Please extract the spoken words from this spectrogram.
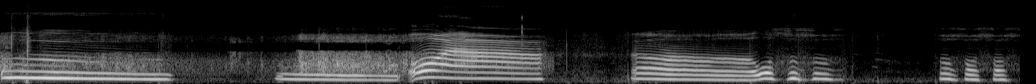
อู้อู้โอ้ยโอ้ โอ้โหโหโหโหโห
